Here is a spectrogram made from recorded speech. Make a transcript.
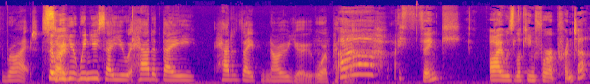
Right. So, So- you, when you say you, how did they, how did they know you or pick it up? Ah, I think I was looking for a printer.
